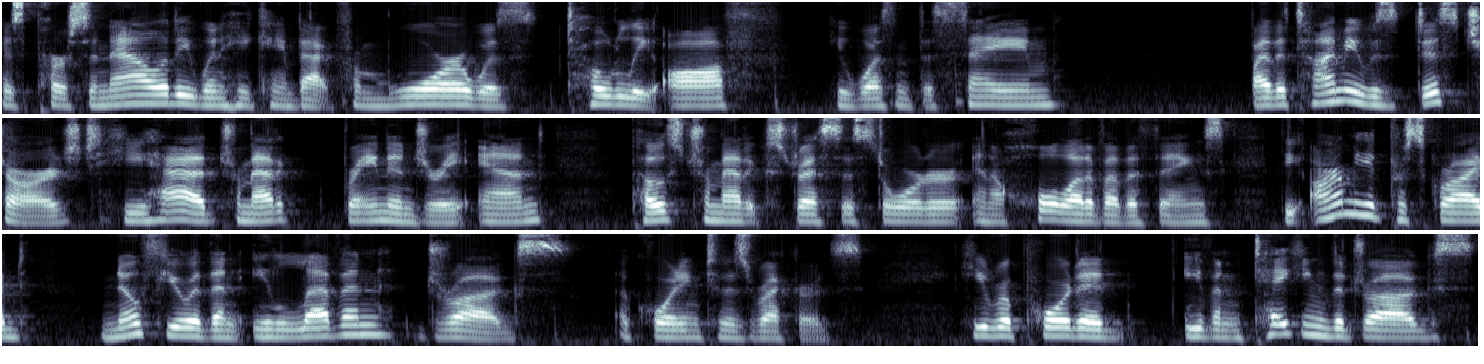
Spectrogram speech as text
his personality when he came back from war was totally off. He wasn't the same. By the time he was discharged, he had traumatic brain injury and post traumatic stress disorder, and a whole lot of other things. The Army had prescribed no fewer than 11 drugs, according to his records. He reported even taking the drugs.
